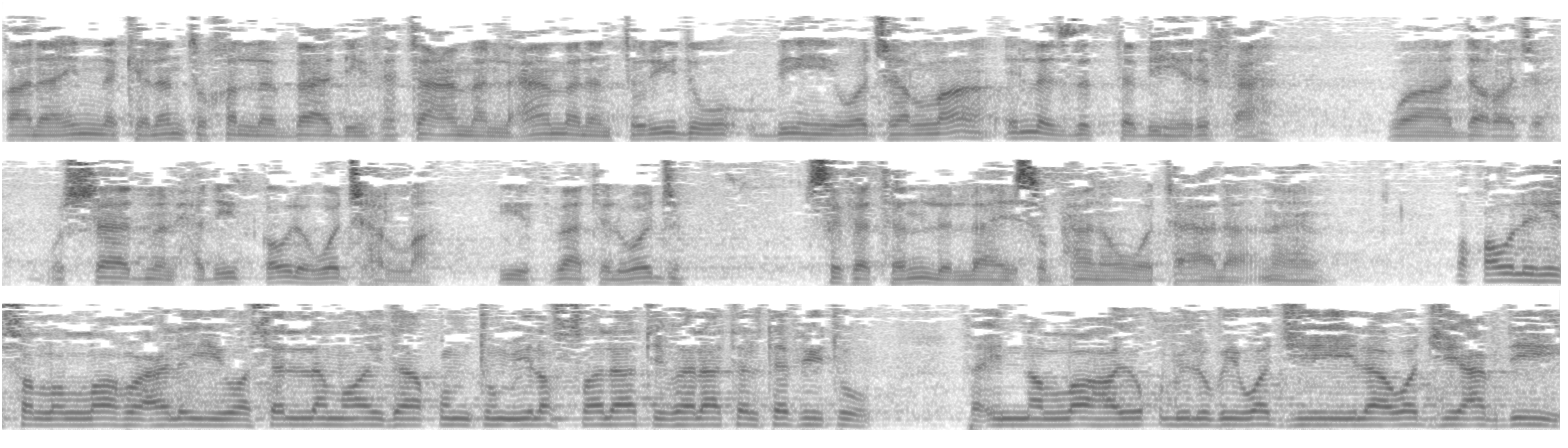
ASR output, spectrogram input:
قال إنك لن تخلف بعدي فتعمل عملا تريد به وجه الله إلا ازددت به رفعة ودرجة. والشاهد من الحديث قوله وجه الله. في اثبات الوجه صفة لله سبحانه وتعالى. نعم. وقوله صلى الله عليه وسلم وإذا قمتم إلى الصلاة فلا تلتفتوا فإن الله يقبل بوجهه إلى وجه عبده.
